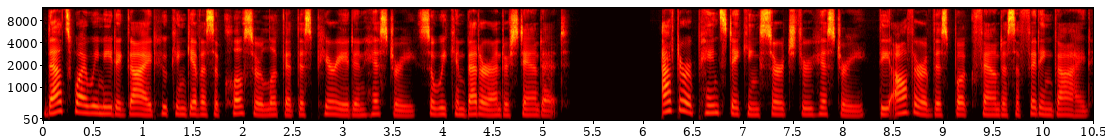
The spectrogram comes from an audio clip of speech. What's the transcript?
That's why we need a guide who can give us a closer look at this period in history so we can better understand it. After a painstaking search through history, the author of this book found us a fitting guide.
